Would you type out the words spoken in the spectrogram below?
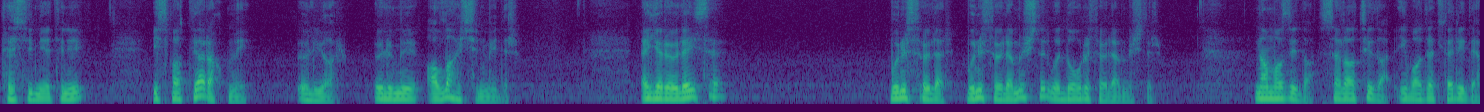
teslimiyetini ispatlayarak mı ölüyor? Ölümü Allah için midir? Eğer öyleyse bunu söyler. Bunu söylemiştir ve doğru söylenmiştir. Namazı da, salatı da, ibadetleri de,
